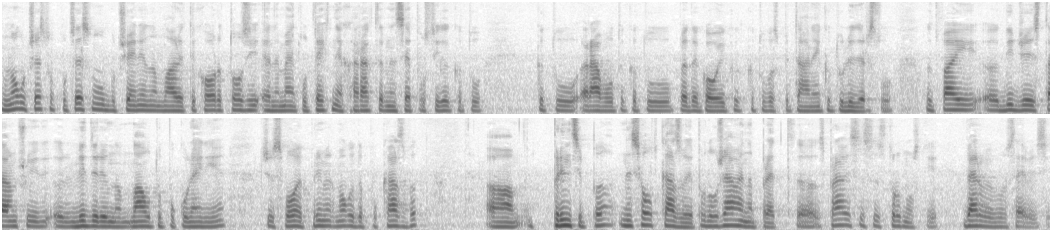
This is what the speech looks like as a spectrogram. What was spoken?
Но много често в процес на обучение на младите хора този елемент от техния характер не се постига като, като работа, като педагогика, като възпитание, като лидерство. Затова и диджей Станчо и лидери на младото поколение, че своя пример могат да показват принципа не се отказва, продължавай напред, справи се с трудности, вярвай в себе си.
